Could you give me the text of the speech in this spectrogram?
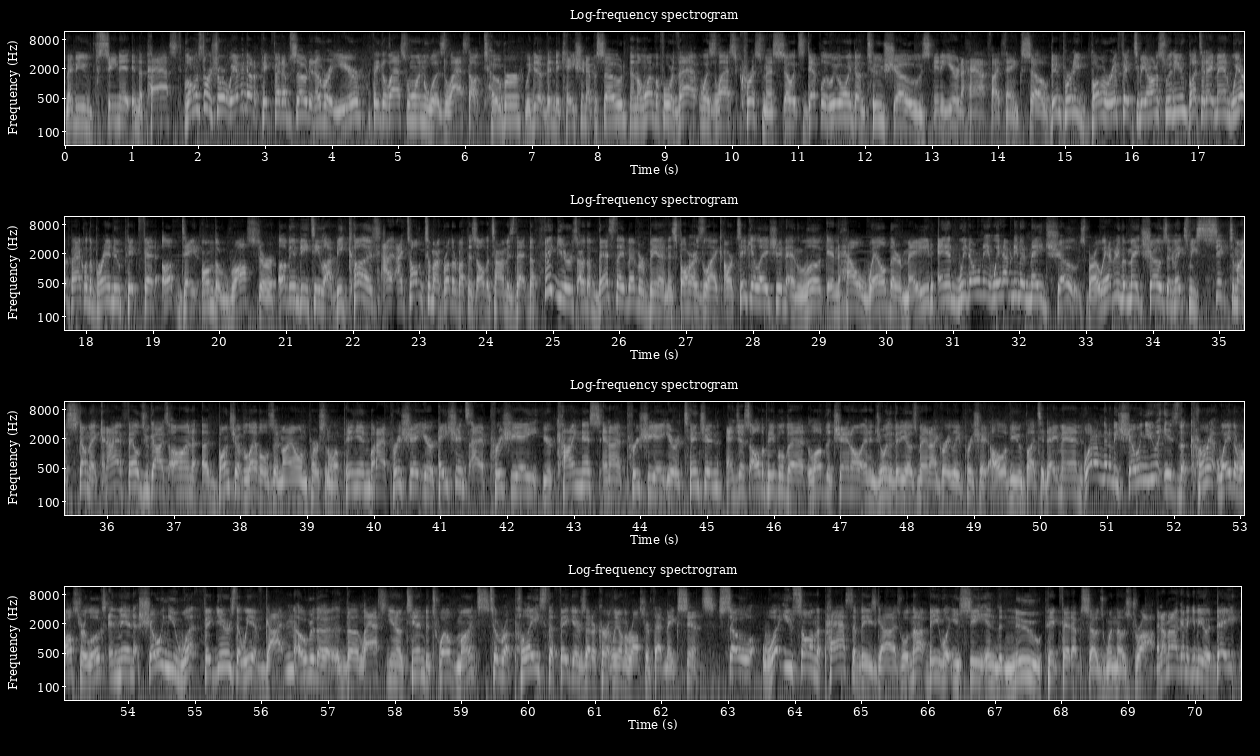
Maybe you've seen it in the past. Long story short, we haven't done a Pick Fed episode in over a year. I think the last one was last October. We did a Vindication episode. Then the one before that was last Christmas so it's definitely, we've only done two shows in a year and a half, I think. So, been pretty bummerific, to be honest with you. But today, man, we are back with a brand new Pick Fed update on the roster of MDT Live because I, I talk to my brother about this all the time is that the figures are the best they've ever been as far as like articulation and look and how well they're made. And we don't, we haven't even made shows, bro. We haven't even made shows and it makes me sick to my stomach. And I have failed you guys on a bunch of levels in my own personal opinion, but I appreciate your patience. I appreciate your kindness and I appreciate your attention and just all the people that love the channel and enjoy the videos, man. I greatly appreciate all of you. But today, man, what I'm going to be showing you is the current way the roster looks and then showing you what figures that we have gotten over the, the last, you know, 10 to 12 months to replace the figures that are currently on the roster, if that makes sense. So, what you saw in the past of these guys will not be what you see in the new Pick Fed episodes when those drop. And I'm not going to give you a date date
